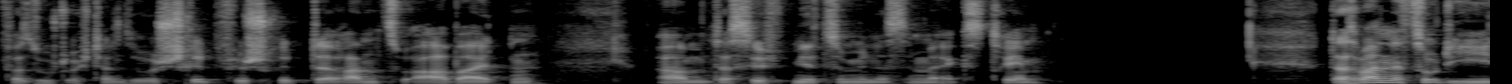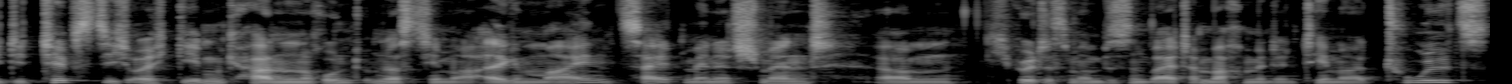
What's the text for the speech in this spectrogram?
versucht euch dann so Schritt für Schritt daran zu arbeiten. Ähm, das hilft mir zumindest immer extrem. Das waren jetzt so die, die Tipps, die ich euch geben kann rund um das Thema allgemein Zeitmanagement. Ähm, ich würde jetzt mal ein bisschen weitermachen mit dem Thema Tools.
